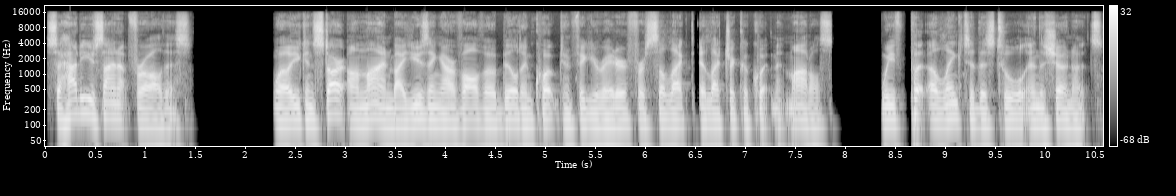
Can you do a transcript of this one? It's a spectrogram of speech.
So, how do you sign up for all this? Well, you can start online by using our Volvo build and quote configurator for select electric equipment models. We've put a link to this tool in the show notes.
